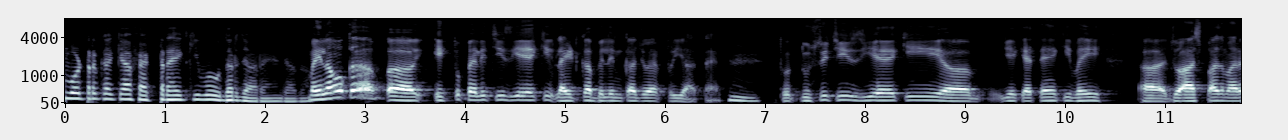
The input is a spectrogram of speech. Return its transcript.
वोटर का क्या फैक्टर है कि वो उधर जा रहे हैं ज़्यादा? महिलाओं का एक तो पहली चीज़ ये है कि लाइट का बिल इनका जो है फ्री आता है। हम्म। तो दूसरी चीज़ ये है कि ये कहते हैं कि भाई जो आसपास हमारा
